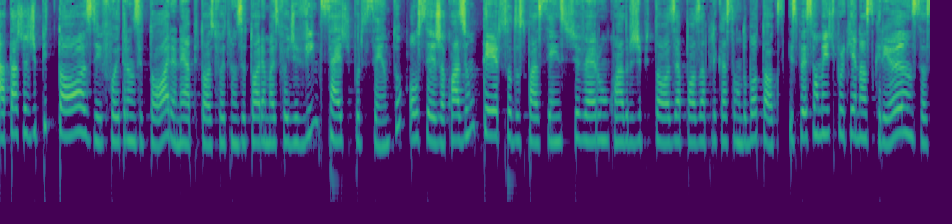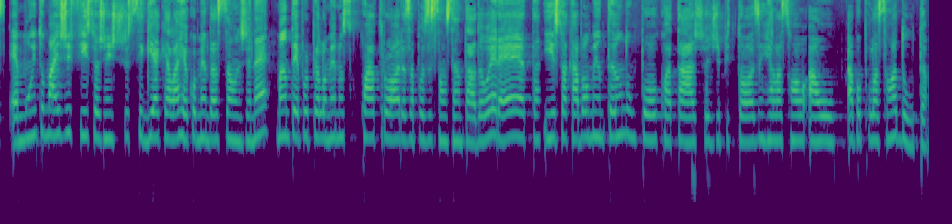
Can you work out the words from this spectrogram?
A taxa de pitose foi transitória, né? A pitose foi transitória, mas foi de 27%, ou seja, quase um terço dos pacientes tiveram um quadro de pitose após a aplicação do botox, especialmente porque nas crianças crianças, é muito mais difícil a gente seguir aquela recomendação de, né, manter por pelo menos quatro horas a posição sentada ou ereta, e isso acaba aumentando um pouco a taxa de pitose em relação ao, à população adulta.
